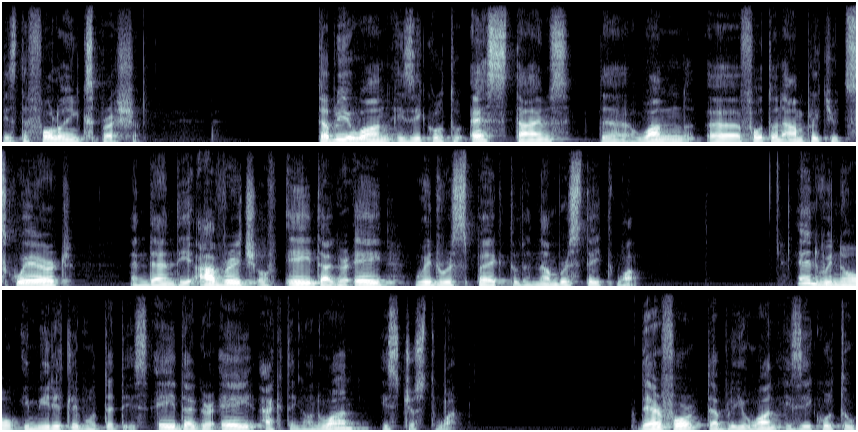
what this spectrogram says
is the following expression. W1 is equal to S times the one uh, photon amplitude squared and then the average of A dagger A with respect to the number state 1. And we know immediately what that is. A dagger A acting on 1 is just 1. Therefore, W1 is equal to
